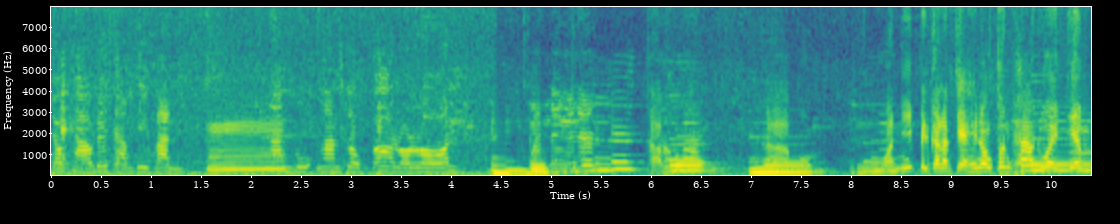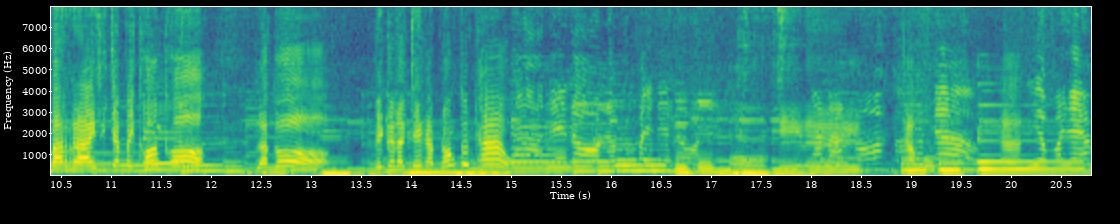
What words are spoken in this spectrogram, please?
เช้าเช้าๆได้สามสี่พันอืม งานบุงานศพก็ร้อนๆอีกวันหนึงนะครับสผองมวันครับผม วันนี้เป็นกำลังใจให้น้องต้นข้าวด้วย เตรียมบารายที่จะไปคล้องคอ แล้วก็เป็นกำลังใจกับน้องต้นข้าว อ่าแน่นอนเราต้องไปแน่นอนโอเคเลยน่ารักเนาะครับผมน้องอ่า เตรียมไว้แล้ว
